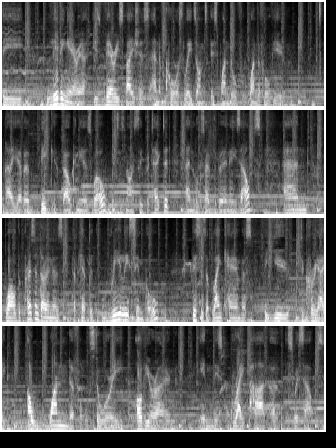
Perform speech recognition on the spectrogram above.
The living area is very spacious and of course leads onto this wonderful, wonderful view. Uh, you have a big balcony as well, which is nicely protected and looks over the Bernese Alps. And while the present owners have kept it really simple, this is a blank canvas for you to create a wonderful story of your own in this great part of the Swiss Alps.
